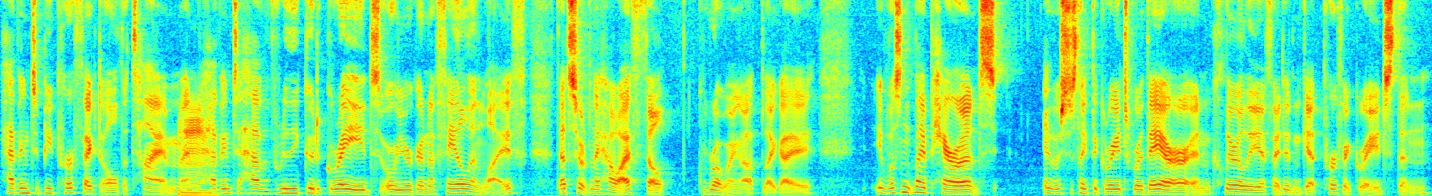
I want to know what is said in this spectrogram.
having to be perfect all the time and mm. having to have really good grades or you're going to fail in life. That's certainly how I felt growing up. Like I it wasn't my parents, it was just like the grades were there and clearly if I didn't get perfect grades then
